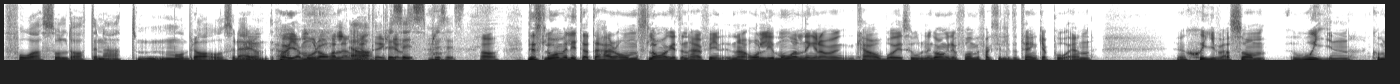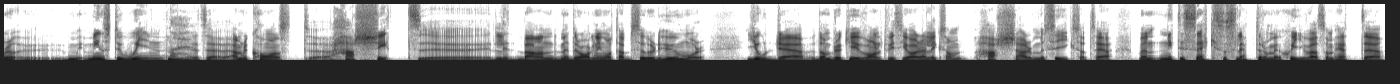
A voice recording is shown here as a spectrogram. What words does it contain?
få soldaterna att må bra och sådär. Mm. Höja moralen Ja, helt enkelt. precis, precis. Ja. Det slår mig lite att det här omslaget, den här, fin- den här oljemålningen av en cowboy i solnedgången, det får mig faktiskt lite tänka på en, en skiva som Ween. Kommer du, minns du Ween? Nej. Ett eh, amerikanskt eh, haschigt eh, band med dragning åt absurd humor. Gjorde, de brukar ju vanligtvis göra liksom hascharmusik så att säga. Men 96 så släppte de en skiva som hette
